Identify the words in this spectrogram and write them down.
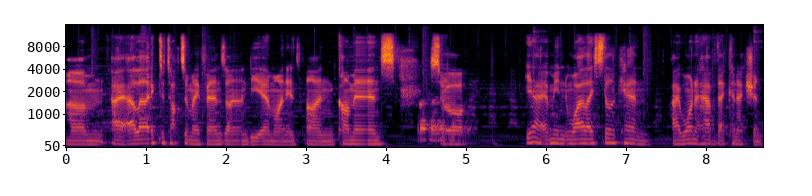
um I, I like to talk to my fans on dm on on comments Uh-huh. so yeah i mean while i still can i want to have that connection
